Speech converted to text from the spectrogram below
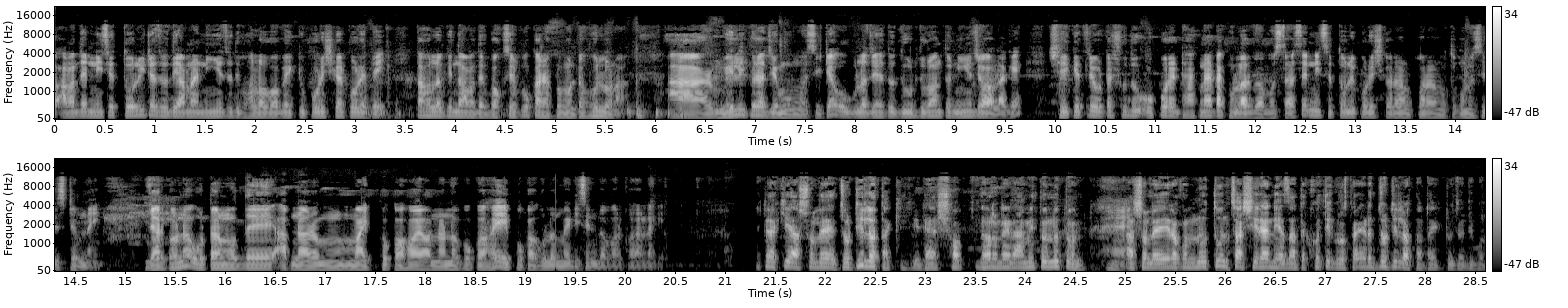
আমাদের নিচের তলিটা যদি আমরা নিয়ে যদি ভালোভাবে একটু পরিষ্কার করে দেই তাহলে কিন্তু আমাদের বক্সের পোকার আক্রমণটা হলো না। আর মেলিফেরা যে মৌমাছিটা, ওগুলো যেহেতু দূর দূরান্ত নিয়ে যাওয়া লাগে, সেক্ষেত্রে ওটা শুধু উপরের ঢাকনাটা খোলার ব্যবস্থা আছে, নিচের তলি পরিষ্কার করার মতো কোনো সিস্টেম নাই। যার কারণে ওটার মধ্যে আপনার মাইট পোকা হয়, অন্যান্য পোকা হয়, এই পোকাগুলোর মেডিসিন ব্যবহার করা লাগে। এটা কি আসলে জটিলতা কি? এটা সব ধরনের আমি তো নতুন। হ্যাঁ। আসলে এরকম নতুন চাষিরা নিয়ে যাতে ক্ষতিগ্রস্ত এটা জটিলতাটা একটু যদি বল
